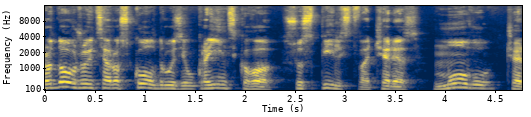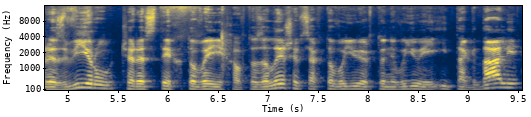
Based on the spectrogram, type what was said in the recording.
Продовжується розкол, друзі, українського суспільства через мову, через віру, через тих, хто виїхав, хто залишився, хто воює, хто не воює, і так далі.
